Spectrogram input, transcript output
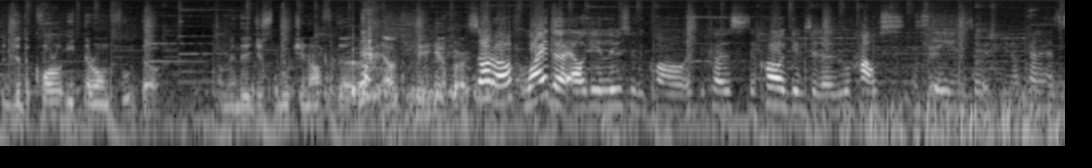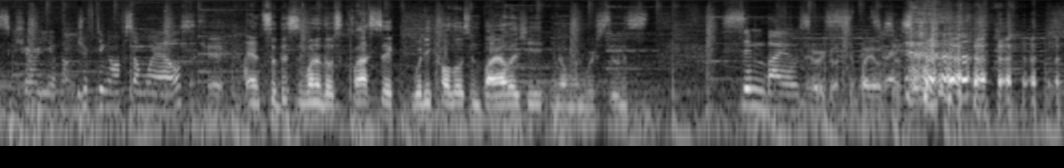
Do the coral eat their own food though? I mean, they're just mooching off the algae or? Sort of. Why the algae lives with the coral is because the coral gives it a little house to stay in so it you know kind of has the security of not drifting off somewhere else. Okay. And so this is one of those classic, what do you call those in biology? You know, when we're students? Symbiosis. There we go, symbiosis.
